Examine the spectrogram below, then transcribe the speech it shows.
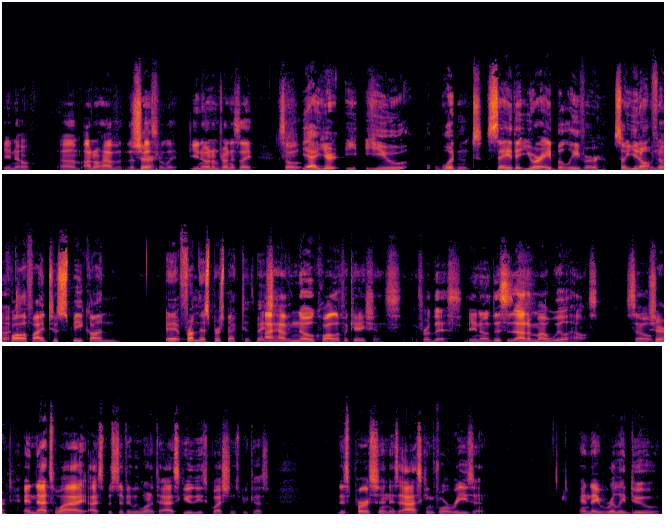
you know, um, I don't have the Sure. best relate. You know what I'm trying to say? So Yeah, you're you wouldn't say that you're a believer, so you don't feel not. qualified to speak on it from this perspective basically. I have no qualifications for this. You know, this is out of my wheelhouse. So, Sure. and that's why I, I specifically wanted to ask you these questions because this person is asking for a reason, and they really do.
